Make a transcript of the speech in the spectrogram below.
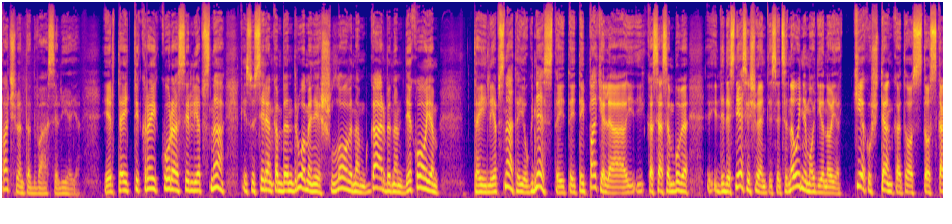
pats šventą dvasę lėja. Ir tai tikrai kuras ir liepsna, kai susirenkam bendruomenė, išlovinam, garbinam, dėkojam. Tai liepsna, tai ugnis, tai, tai, tai pakelia, kas esam buvę didesnėse šventėse, atsinaujinimo dienoje, kiek užtenka tos, tos ką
